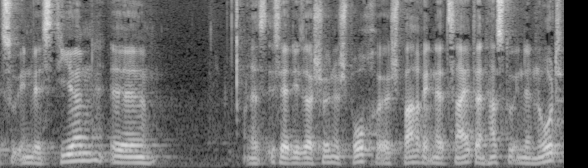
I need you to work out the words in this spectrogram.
zu investieren. Das ist ja dieser schöne Spruch, spare in der Zeit, dann hast du in der Not.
